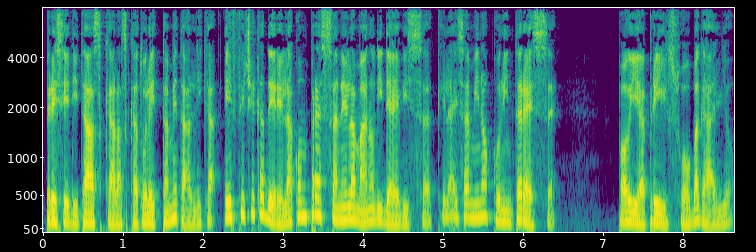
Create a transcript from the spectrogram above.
Prese di tasca la scatoletta metallica e fece cadere la compressa nella mano di Davis, che la esaminò con interesse. Poi aprì il suo bagaglio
